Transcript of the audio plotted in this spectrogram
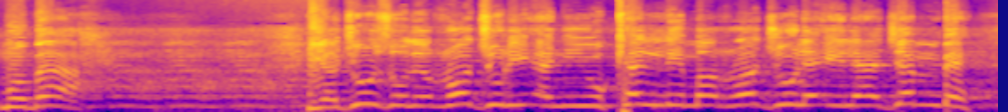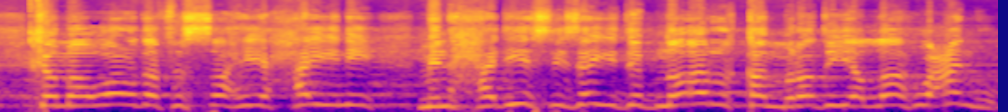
مباح. يجوز للرجل أن يكلم الرجل إلى جنبه كما ورد في الصحيحين من حديث زيد بن أرقم رضي الله عنه.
